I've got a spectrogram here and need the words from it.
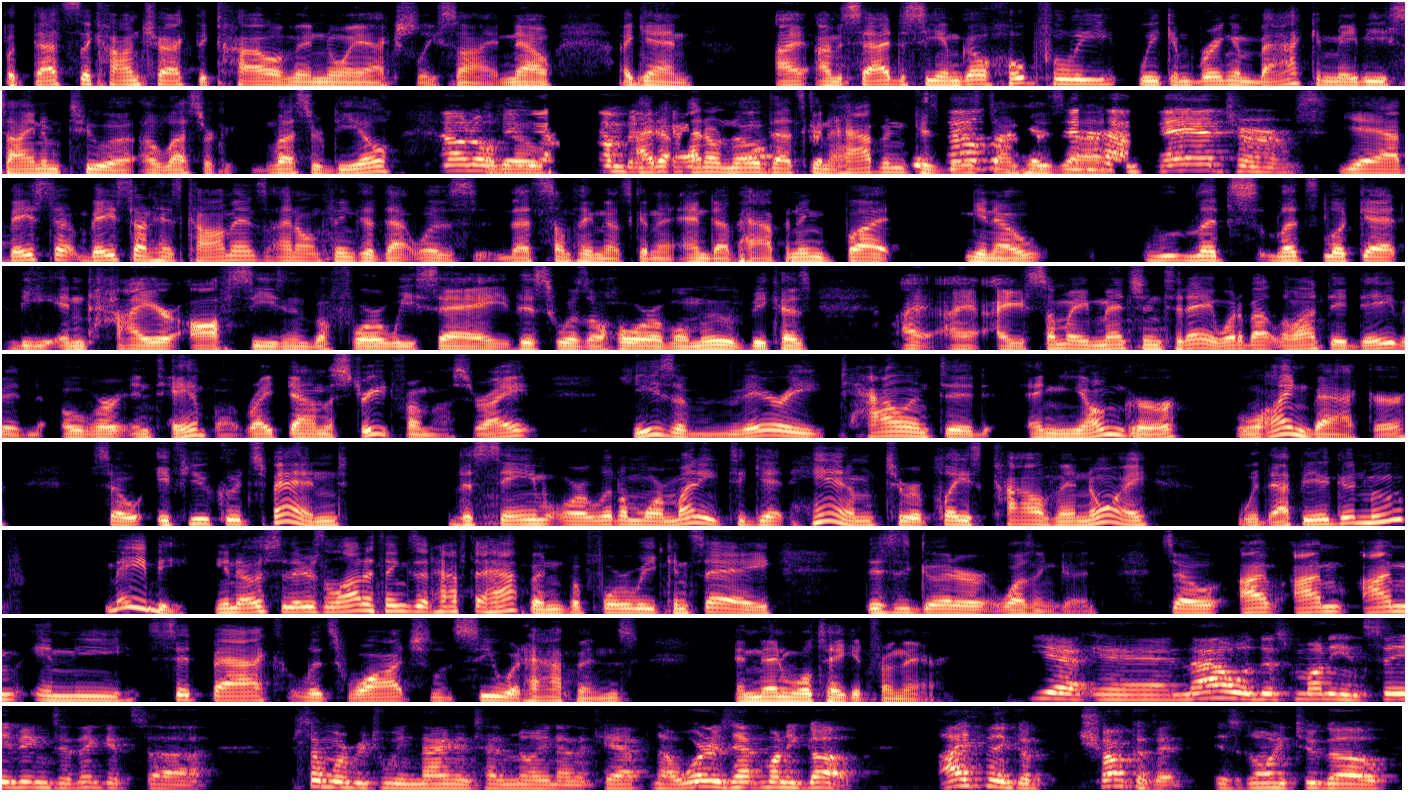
but that's the contract that Kyle Van Noy actually signed. Now, again, I, I'm sad to see him go. Hopefully, we can bring him back and maybe sign him to a, a lesser lesser deal. I don't know if Although, he got to come back. I don't, I don't know if that's going to happen because based on his uh, bad terms. yeah, based on based on his comments, I don't think that that was that's something that's going to end up happening. But you know, let's let's look at the entire off season before we say this was a horrible move because I, I, I somebody mentioned today. What about Lavonte David over in Tampa, right down the street from us? Right, he's a very talented and younger linebacker. So if you could spend the same or a little more money to get him to replace Kyle Van Noy, would that be a good move? Maybe, you know, so there's a lot of things that have to happen before we can say this is good or it wasn't good. So I'm I'm I'm in the sit back, let's watch, let's see what happens, and then we'll take it from there. Yeah, and now with this money in savings, I think it's uh, somewhere between nine and ten million on the cap. Now, where does that money go? I think a chunk of it is going to go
